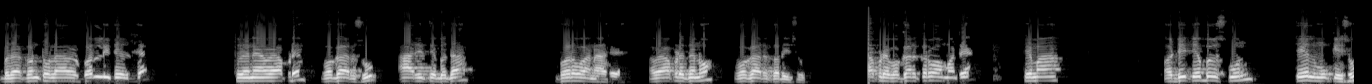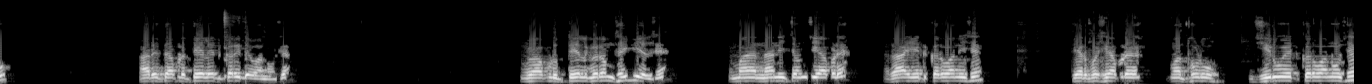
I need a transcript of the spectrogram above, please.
બધા કંટોલા હવે ભરી લીધેલ છે. તો એને હવે આપણે વઘારશું. આ રીતે બધા ભરવાના છે. હવે આપણે તેનો વઘાર કરીશું. આપણે વઘાર કરવા માટે તેમાં અઢી ટેબલ સ્પૂન તેલ મૂકીશું. આ રીતે આપણે તેલ એડ કરી દેવાનું છે. હવે આપણું તેલ ગરમ થઈ ગયેલ છે. એમાં નાની ચમચી આપણે રાઈ એડ કરવાની છે. ત્યાર પછી આપણે એમાં થોડું જીરું એડ કરવાનું છે.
